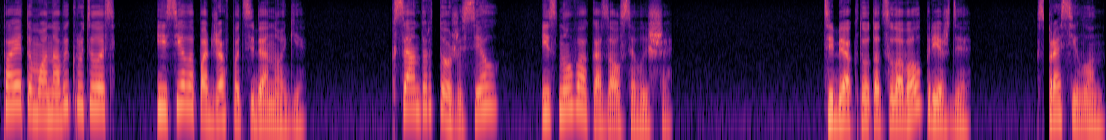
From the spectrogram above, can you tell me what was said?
Поэтому она выкрутилась и села, поджав под себя ноги. Ксандр тоже сел и снова оказался выше. «Тебя кто-то целовал прежде?» — спросил он.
